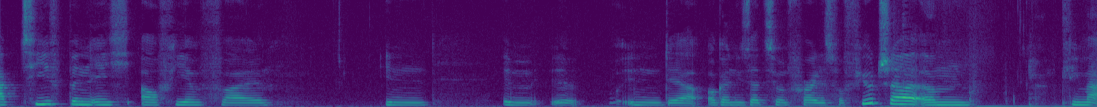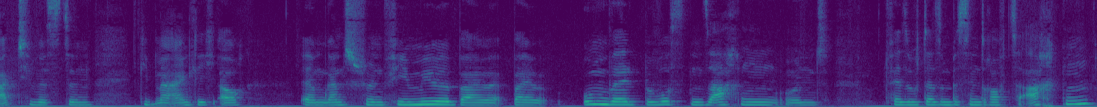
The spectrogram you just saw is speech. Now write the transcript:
Aktiv bin ich auf jeden Fall in, im, äh, in der Organisation Fridays for Future. Ähm, Klimaaktivistin gibt mir eigentlich auch ähm, ganz schön viel Mühe bei, bei umweltbewussten Sachen und versuche da so ein bisschen drauf zu achten.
